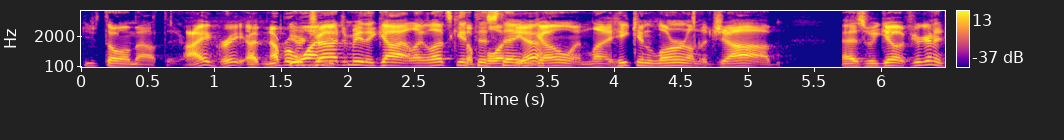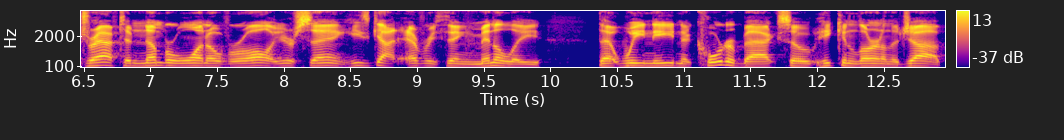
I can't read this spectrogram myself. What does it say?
you throw him out there. I agree. Uh, number You're one, drafting me the guy. Like, let's get this play- thing yeah. going. Like, he can learn on the job as we go. If you're going to draft him number one overall, you're saying he's got everything mentally that we need in a quarterback, so he can learn on the job.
